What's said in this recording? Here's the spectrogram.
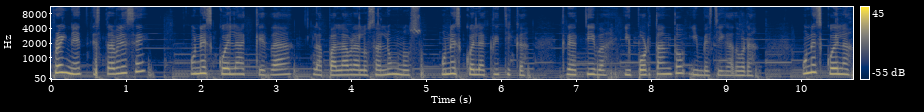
Freinet establece una escuela que da la palabra a los alumnos, una escuela crítica, creativa y por tanto investigadora. Una escuela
